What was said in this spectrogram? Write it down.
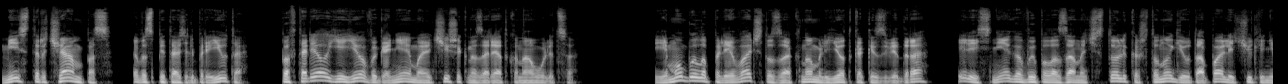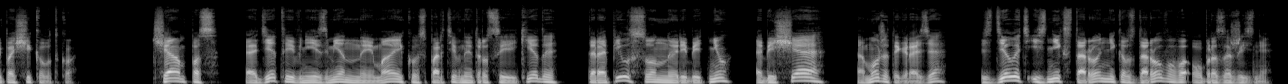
Мистер Чампас, воспитатель приюта, повторял ее, выгоняя мальчишек на зарядку на улицу. Ему было плевать, что за окном льет как из ведра, или снега выпало за ночь столько, что ноги утопали чуть ли не по щиколотку. Чампас, одетый в неизменные майку, спортивные трусы и кеды, торопил сонную ребятню, обещая, а может и грозя, сделать из них сторонников здорового образа жизни.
